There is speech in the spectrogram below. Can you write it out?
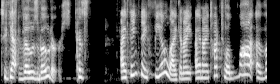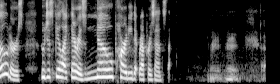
to get those voters because I think they feel like, and I and I talk to a lot of voters who just feel like there is no party that represents them, right, right. Uh,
